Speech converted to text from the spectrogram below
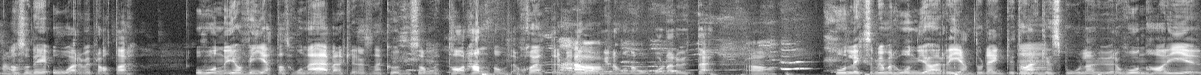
Ja. Alltså det är år vi pratar. Och hon, jag vet att hon är verkligen en sån här kund som tar hand om det och sköter det de Ja. gångerna hon har hovvårdar ute. Ja. Hon liksom, ja men hon gör rent ordentligt och Mm. verkligen spolar ur och hon har i,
